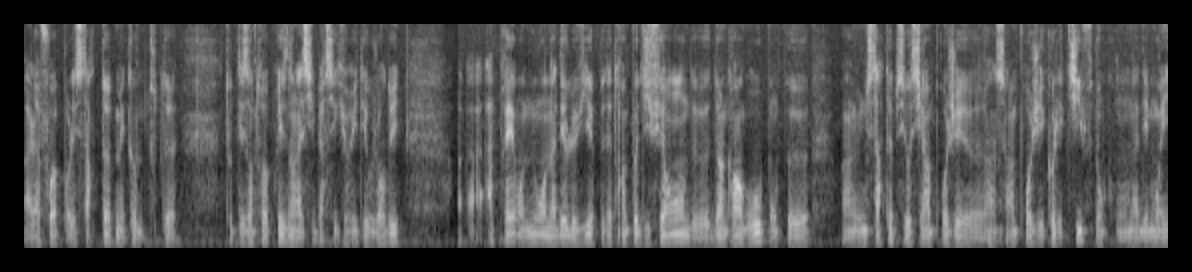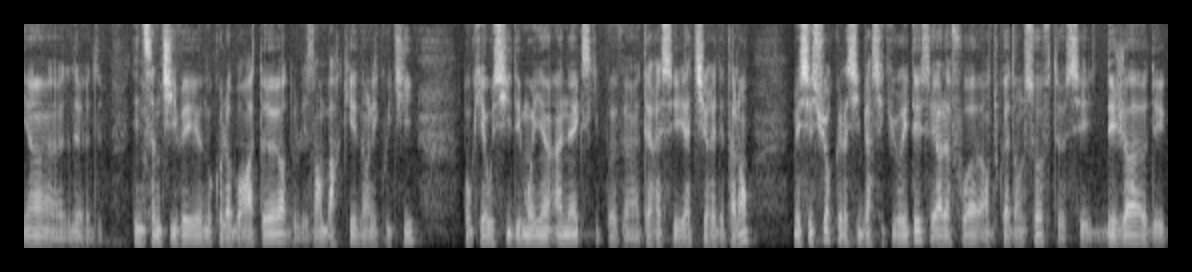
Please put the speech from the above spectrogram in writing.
à la fois pour les start-up, mais comme toutes, toutes les entreprises dans la cybersécurité aujourd'hui. Après, nous, on a des leviers peut-être un peu différents d'un grand groupe. On peut, une start-up, c'est aussi un projet, euh, un projet collectif, donc on a des moyens euh, d'incentiver nos collaborateurs, de les embarquer dans l'equity. Donc il y a aussi des moyens annexes qui peuvent intéresser et attirer des talents. Mais c'est sûr que la cybersécurité, c'est à la fois, en tout cas dans le soft, c'est déjà des,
